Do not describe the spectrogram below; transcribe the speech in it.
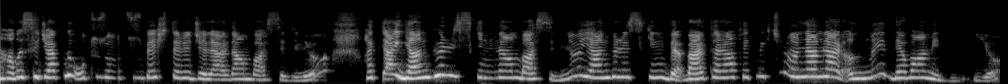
hava sıcaklığı 30-35 derecelerden bahsediliyor. Hatta yangın riskinden bahsediliyor. Yangın riskini bertaraf etmek için önlemler alınmaya devam ediliyor.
